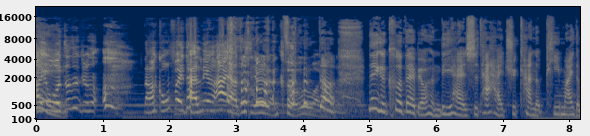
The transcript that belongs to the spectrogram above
哎呦，我真的觉得，啊，拿公费谈恋爱啊，这些人可恶啊！的那个课代表很厉害的是，他还去看了 P 麦的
